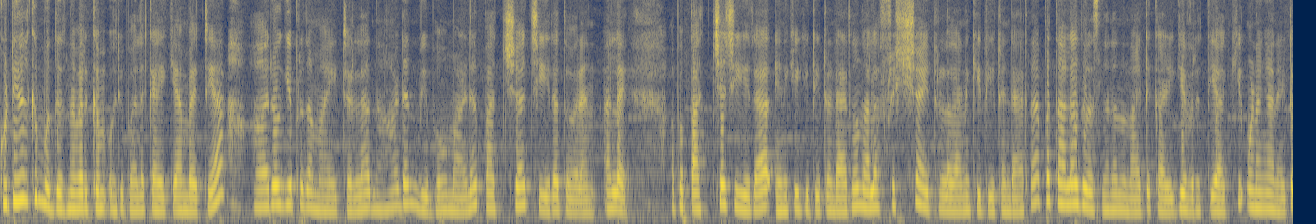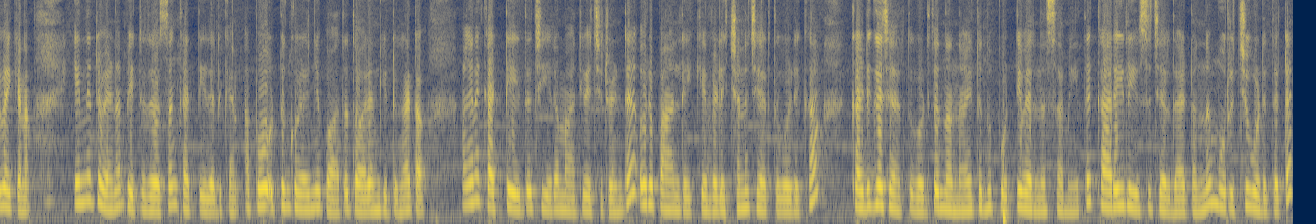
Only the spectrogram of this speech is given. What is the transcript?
കുട്ടികൾക്കും മുതിർന്നവർക്കും ഒരുപോലെ കഴിക്കാൻ പറ്റിയ ആരോഗ്യപ്രദമായിട്ടുള്ള നാടൻ വിഭവമാണ് പച്ച ചീര തോരൻ അല്ലേ? അപ്പോൾ പച്ച ചീര എനിക്ക് കിട്ടിയിട്ടുണ്ടായിരുന്നു. നല്ല ഫ്രഷ് ആയിട്ടുള്ളതാണ് കിട്ടിയിട്ടുണ്ടായിരുന്നത്. അപ്പോൾ തലേ ദിവസം തന്നെ നന്നായിട്ട് കഴുകി വൃത്തിയാക്കി ഉണങ്ങാനായിട്ട് വെക്കണം. എന്നിട്ട് വേണം പിറ്റേ ദിവസം കട്ട് ചെയ്തെടുക്കാൻ. അപ്പോൾ ഒട്ടും കുഴഞ്ഞു പോകാത്ത തോരൻ കിട്ടും കേട്ടോ. അങ്ങനെ കട്ട് ചെയ്ത് ചീര മാറ്റി വെച്ചിട്ടുണ്ട്. ഒരു പാനിലേക്ക് വെളിച്ചെണ്ണ ചേർത്ത് കൊടുക്കുക. കടുക് ചേർത്ത് കൊടുത്ത് നന്നായിട്ടൊന്ന് പൊട്ടി വരുന്ന സമയത്ത് കറി ലീവ്സ് ചെറുതായിട്ടൊന്ന് മുറിച്ച് കൊടുത്തിട്ട്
